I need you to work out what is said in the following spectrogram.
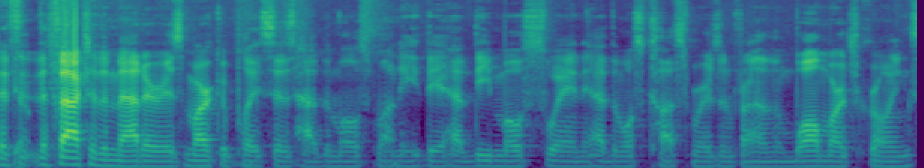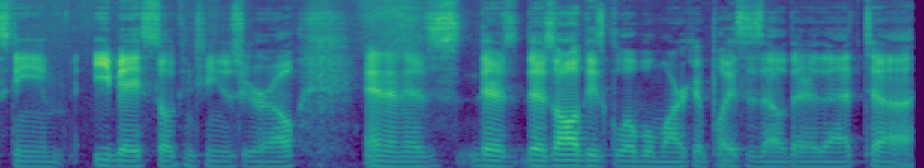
The, yeah. the fact of the matter is, marketplaces have the most money. They have the most sway, and they have the most customers in front of them. Walmart's growing steam. eBay still continues to grow, and then there's there's there's all these global marketplaces out there that. Uh,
